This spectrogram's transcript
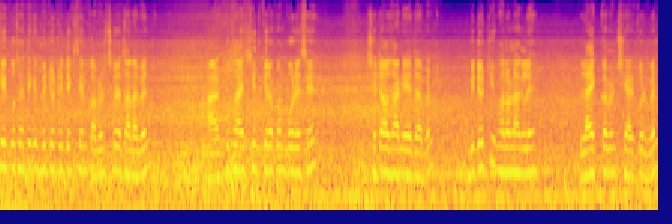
কে কোথায় থেকে ভিডিওটি দেখছেন কমেন্টস করে জানাবেন। আর কোথায় শীত কীরকম পড়েছে, সেটাও জানিয়ে যাবেন। ভিডিওটি ভালো লাগলে লাইক কমেন্ট শেয়ার করবেন।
